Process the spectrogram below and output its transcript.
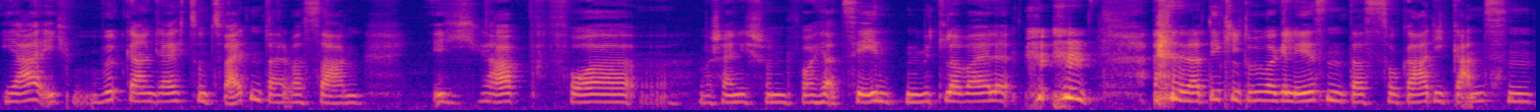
Ja, ich würde gern gleich zum zweiten Teil was sagen. Ich habe vor, wahrscheinlich schon vor Jahrzehnten mittlerweile, einen Artikel darüber gelesen, dass sogar die ganzen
